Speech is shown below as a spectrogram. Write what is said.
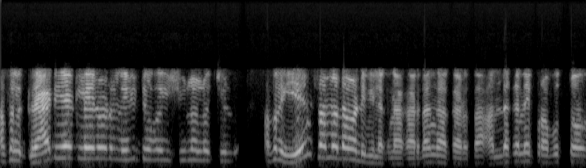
అసలు గ్రాడ్యుయేట్ లేనోడు నిరుద్యోగ ఇష్యూలలో వచ్చిండు. అసలు ఏం సంబంధం అండి వీళ్ళకి? నాకు అర్థం కాకడతా అందుకనే ప్రభుత్వం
